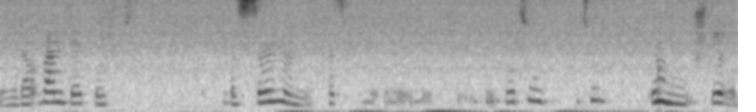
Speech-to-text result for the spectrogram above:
Junge, da war ein Deadbush. Was soll man? Was? Wozu? Wozu? Uh, Speere.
